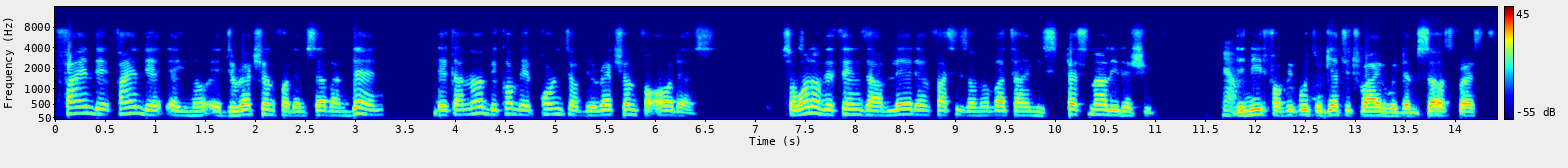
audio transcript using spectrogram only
Find it, find it, uh, you know, a direction for themselves, and then they can now become a point of direction for others. So one of the things I've laid emphasis on over time is personal leadership. Yeah. The need for people to get it right with themselves first,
